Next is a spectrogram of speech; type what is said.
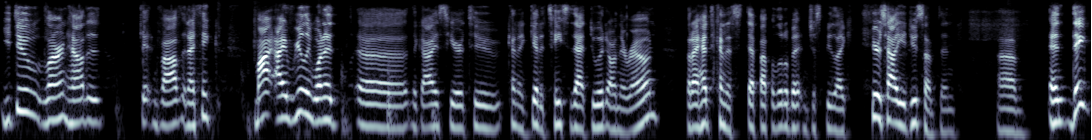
you do learn how to get involved, and I think my I really wanted uh, the guys here to kind of get a taste of that, do it on their own. But I had to kind of step up a little bit and just be like, "Here's how you do something," um, and they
